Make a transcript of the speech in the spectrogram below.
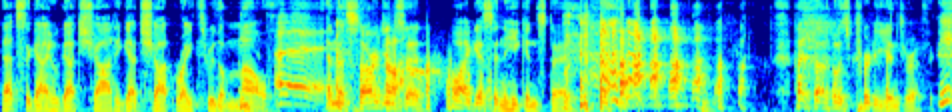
"That's the guy who got shot. He got shot right through the mouth." and the sergeant said, "Oh, I guess then he can stay." I thought it was pretty interesting. Hey,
